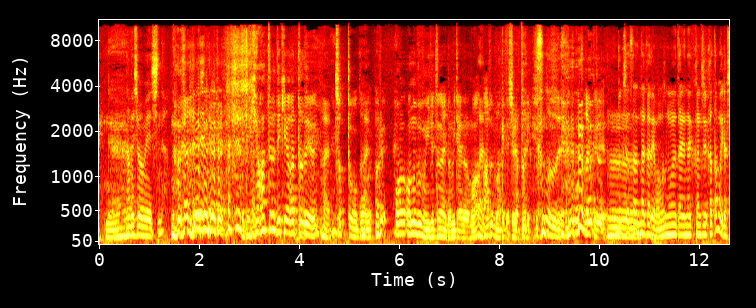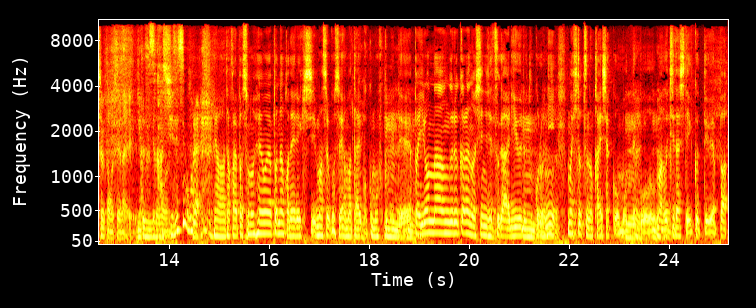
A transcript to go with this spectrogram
いね。鍋島名人だ。出来上がったら出来上がったで、ちょっとこう、あれ？ああの部分入れてないの？みたいなのもあ,、るわけでしょやっぱり。そうですね。おそらく 読者さんの中でも物足りなく感じる方もいらっしゃるかもしれないですいやけど。も。難しいですよこれ。いやーだからやっぱその辺はやっぱなんかね歴史、まあ、それこそ邪馬台国も含めて、やっぱりいろんなアングルからの真実があり得るところに、まあ、一つの解釈を持ってこう、まあ、打ち出していくっていうやっぱ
